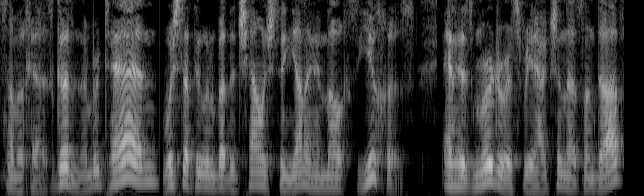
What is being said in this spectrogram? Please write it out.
Samach has. Good. Number 10. Which Daf do you about the challenge to Yannai HaMelech's Yichus and his murderous reaction? That's on Daf.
